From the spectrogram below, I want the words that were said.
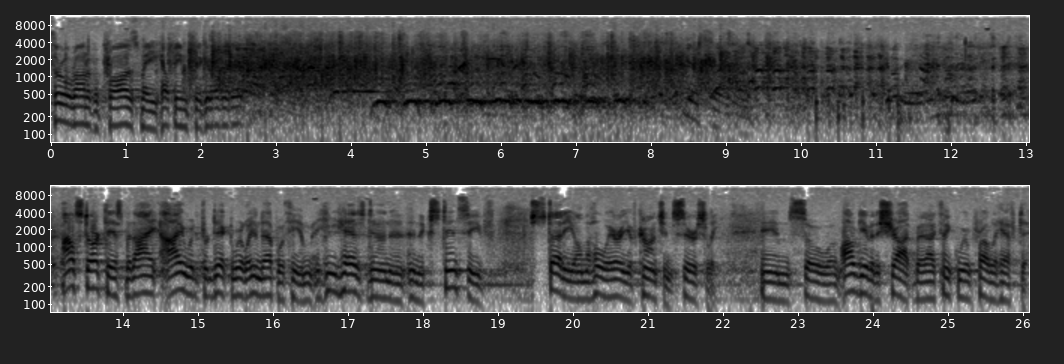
thorough round of applause may help him to get over there. I'll start this, but I, I would predict we'll end up with him. He has done a, an extensive study on the whole area of conscience, seriously. And so um, I'll give it a shot, but I think we'll probably have to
